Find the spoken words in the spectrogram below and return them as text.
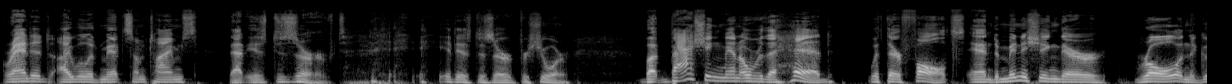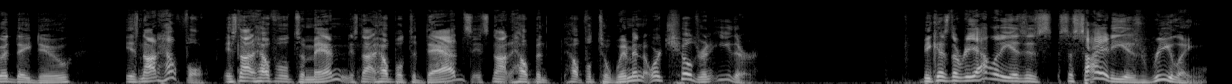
granted, I will admit sometimes that is deserved. it is deserved for sure. But bashing men over the head with their faults and diminishing their role and the good they do is not helpful. It's not helpful to men. It's not helpful to dads. It's not helping, helpful to women or children either because the reality is is society is reeling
